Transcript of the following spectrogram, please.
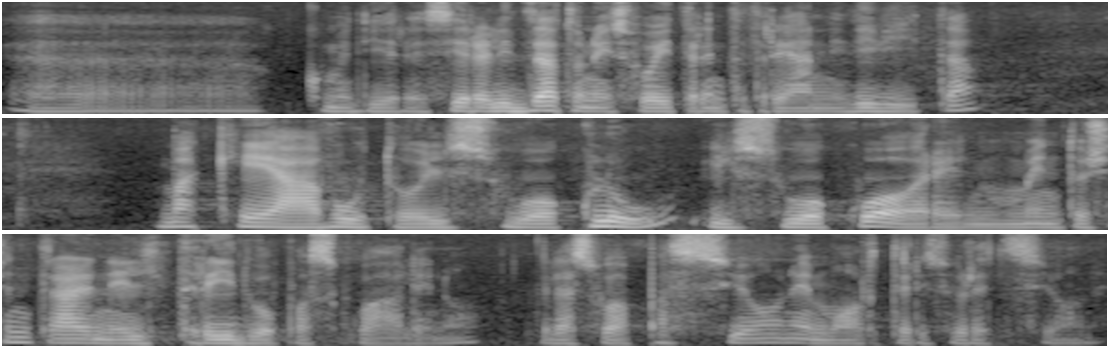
eh, dire, si è realizzato nei suoi 33 anni di vita, ma che ha avuto il suo clou, il suo cuore, il momento centrale nel triduo pasquale, no? Della sua passione, morte e risurrezione.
